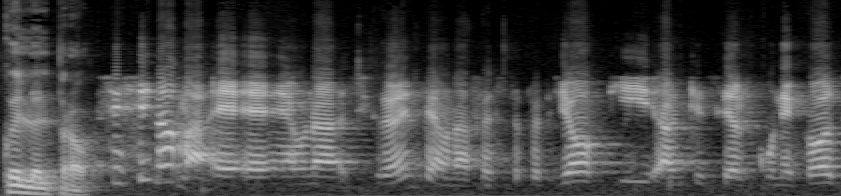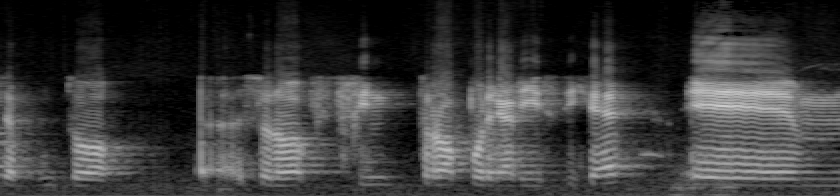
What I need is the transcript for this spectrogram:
Quello è il pro. Sì, sì, no, ma è, è- una, sicuramente è una festa per gli occhi, anche se alcune cose appunto eh, sono fin troppo realistiche. E, mm,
